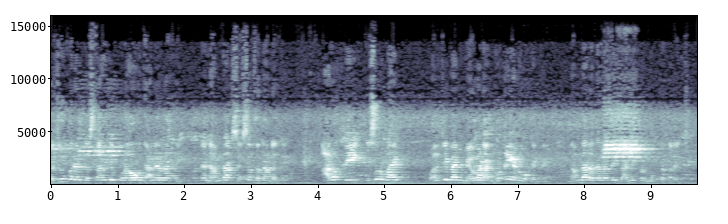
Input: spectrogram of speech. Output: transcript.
રજૂ કરેલ દસ્તાવેજી પુરાવો ધ્યાને રાખી અને નામદાર સેશન્સ અદાલતે આરોપી કિશોરભાઈ વાલજીભાઈ મેવાડા નોટરી એડવોકેટને નામદાર અદાલતે જામીન પર મુક્ત કરેલ છે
